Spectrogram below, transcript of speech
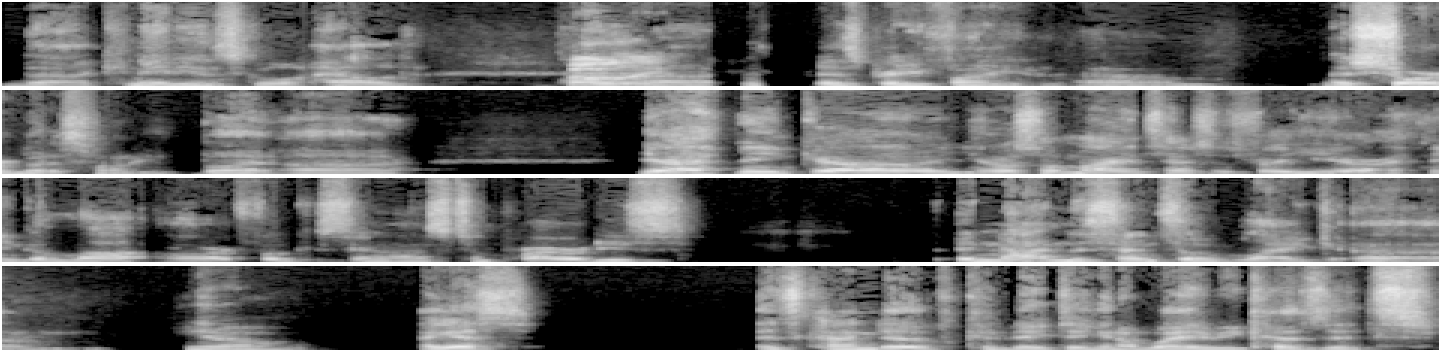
the Canadian school held. Totally. Uh, it's pretty funny. Um, it's short, but it's funny. But uh, yeah, I think uh, you know some of my intentions for the year. I think a lot are focusing on some priorities and not in the sense of like uh, you know i guess it's kind of convicting in a way because it's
